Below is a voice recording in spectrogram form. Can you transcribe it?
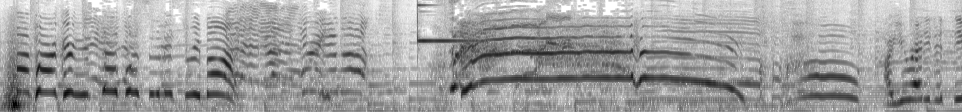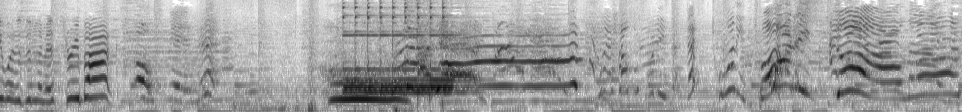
Come on, Parker. You're so close to the mystery box. Oh, are you ready to see what is in the mystery box? Open it. Wait, how much money is that? That's 20 bucks. dollars.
